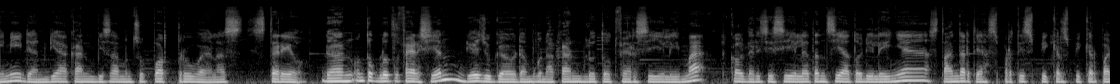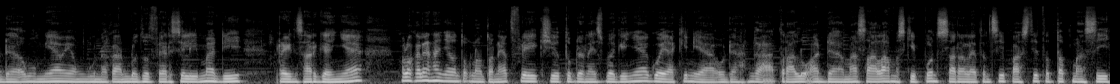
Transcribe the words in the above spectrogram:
ini dan dia akan bisa mensupport True Wireless Stereo. Dan untuk Bluetooth version, dia juga udah menggunakan Bluetooth versi 5. Kalau dari sisi latency atau delay-nya standar ya, seperti speaker-speaker pada umumnya yang menggunakan Bluetooth versi 5 di range harganya. Kalau kalian hanya untuk nonton Netflix, YouTube, dan lain sebagainya, gue yakin ya udah nggak terlalu ada masalah meskipun secara latency pasti tetap masih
